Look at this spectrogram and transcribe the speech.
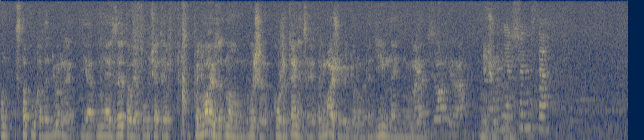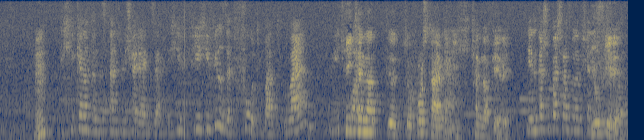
он стопу когда дергает, я, у меня из-за этого я, получается, я понимаю, за- ну, выше кожа тянется, я понимаю, что ее дергает, а где именно я не, я не чувствую. Ні, ще не все. Hmm? He cannot understand which area exactly. He, he, he feels that foot, but when, which He point? cannot, uh, the first time, he cannot feel it. Він каже, що перший раз ви взагалі You не feel it. чувствували.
